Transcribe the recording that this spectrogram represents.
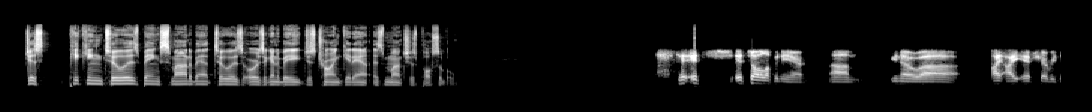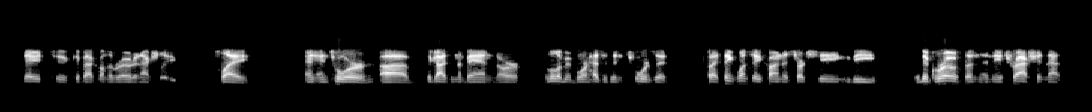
just picking tours, being smart about tours, or is it going to be just try and get out as much as possible? It's it's all up in the air. Um, you know, uh, I, I itch every day to get back on the road and actually play and, and tour. Uh, the guys in the band are a little bit more hesitant towards it, but I think once they kind of start seeing the the growth and, and the attraction that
